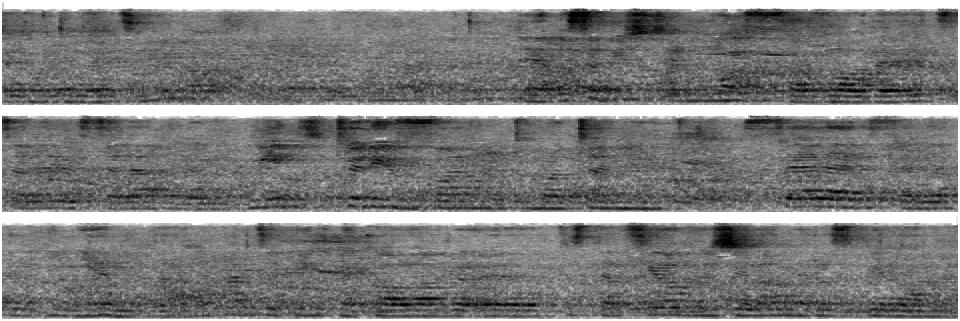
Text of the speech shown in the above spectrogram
taką tendencję. Osobiście mój faworyt, celery selady nic, czyli w wolnym tłumaczeniu seler, seledy i mięta. Bardzo piękny kolor, e, pistacjowy, zielony, rozbielony.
